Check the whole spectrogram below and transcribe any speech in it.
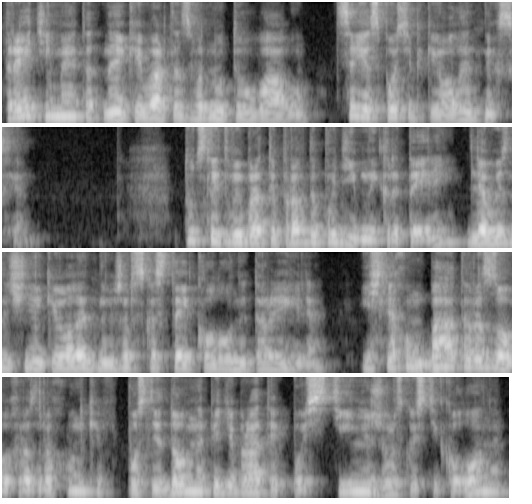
Третій метод, на який варто звернути увагу, це є спосіб еквівалентних схем. Тут слід вибрати правдоподібний критерій для визначення еквівалентних жорсткостей колони та ригеля і шляхом багаторазових розрахунків послідовно підібрати постійні жорсткості колони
